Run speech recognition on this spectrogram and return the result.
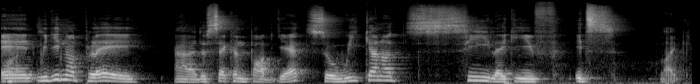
And we did not play uh, the second part yet so we cannot see like if it's like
